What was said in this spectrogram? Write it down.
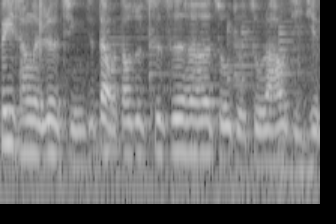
非常的热情，就带我到处吃吃喝喝，走走走了好几天。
